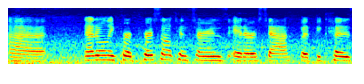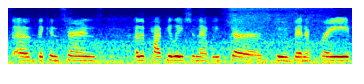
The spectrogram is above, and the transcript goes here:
Uh, not only for personal concerns in our staff, but because of the concerns of the population that we serve who have been afraid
